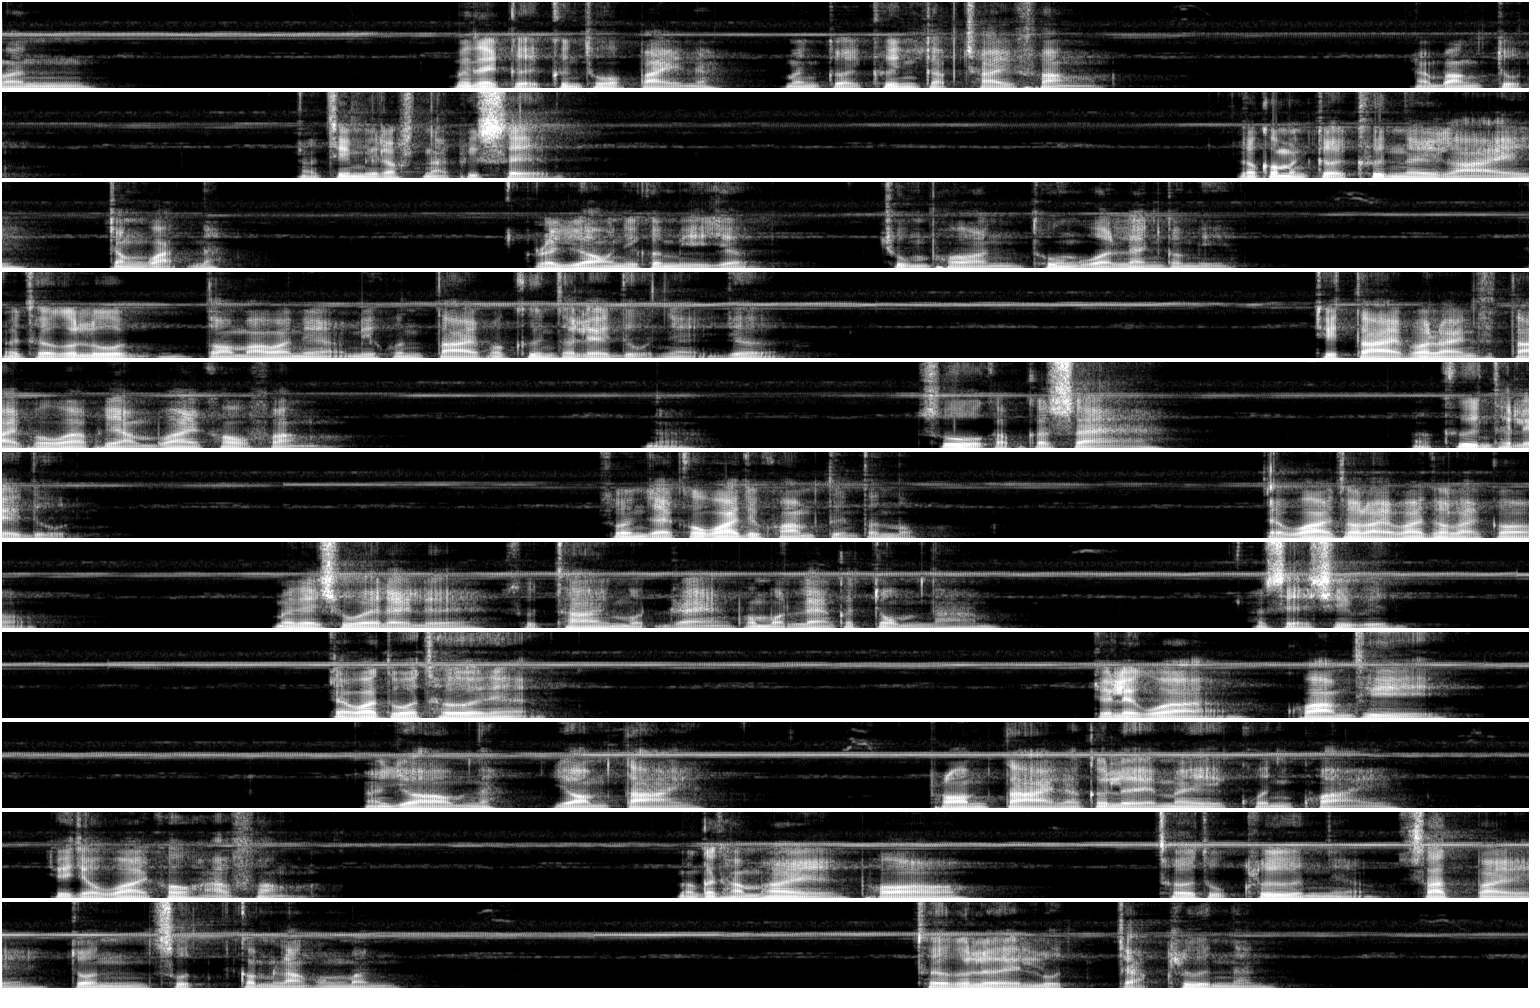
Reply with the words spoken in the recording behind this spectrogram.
มันไม่ได้เกิดขึ้นทั่วไปนะ มันเกิดขึ้นกับชายฝั่ง บางจุด ที่มีลักษณะพิเศษ แล้วก็มันเกิดขึ้นในหลายจังหวัดนะ ระยองนี่ก็มีเยอะ ชุมพรทุ่งวัวแล่นก็มี แล้วเธอก็รู้ต่อมาว่าเนี่ยมีคนตายเพราะขึ้นทะเลดูดเนี่ยเยอะ ที่ตายเพราะอะไรที่ตายเพราะว่าพยายามว่ายเข้าฝั่งนะสู้กับกระแสขึ้นทะเลดูด ส่วนใหญ่ก็ว่ายด้วยความตื่นตระหนก แต่ว่ายเท่าไหร่ว่ายเท่าไหร่ก็ ไม่ได้ช่วยอะไรเลย สุดท้ายหมดแรงพอหมดแรงก็จมน้ำเสียชีวิต แต่ว่าตัวเธอเนี่ยจะเรียกว่าความที่ยอมนะยอมตาย พร้อมตายแล้วก็เลยไม่ขนขวาย ที่จะว่ายเข้าหาฝั่ง มันก็ทำให้พอ เธอถูกคลื่นเนี่ยซัดไปจนสุดกำลังของมัน เธอก็เลยหลุดจากคลื่นนั้น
